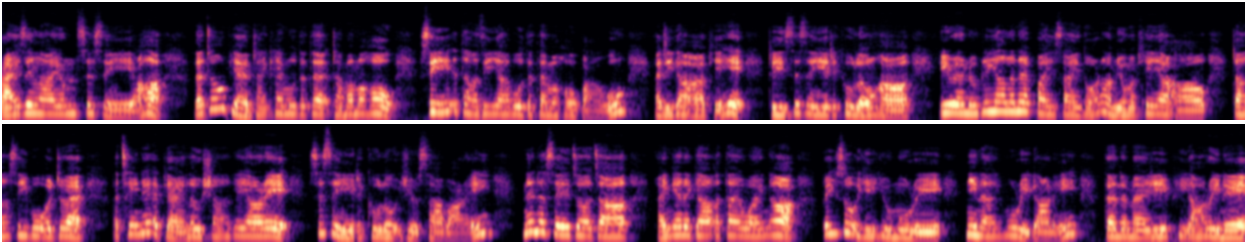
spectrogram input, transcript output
Rising Lion စစ်စင်ရေးကလက်တုံးပြန်တိုက်ခိုက်မှုတသက်ဒါမှမဟုတ်စီးအသာစီးရဖို့တသက်မဟုတ်ပါဘူးအဓိကအားဖြင့်ဒီစစ်စင်ရေးတစ်ခုလုံးဟာအီရန်နျူကလ িয়ার လက်နက်ပိုင်ဆိုင်သွားတာမျိုးမဖြစ်ရအောင်တားဆီးဖို့အတွက်အချိန်နဲ့အပြိုင်လှုပ်ရှားခဲ့ရတဲ့စစ်စင်ရေးတစ်ခုလို့ယူဆပါတယ်နှစ်20ကျော်ကြာနိုင်ငံတကာအတိုင်းဝိုင်းကပိတ်ဆို့အရေးယူမှုတွေညှိနှိုင်းမှုတွေကနေတန်တမန်ရေးဖိအားတွေနဲ့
